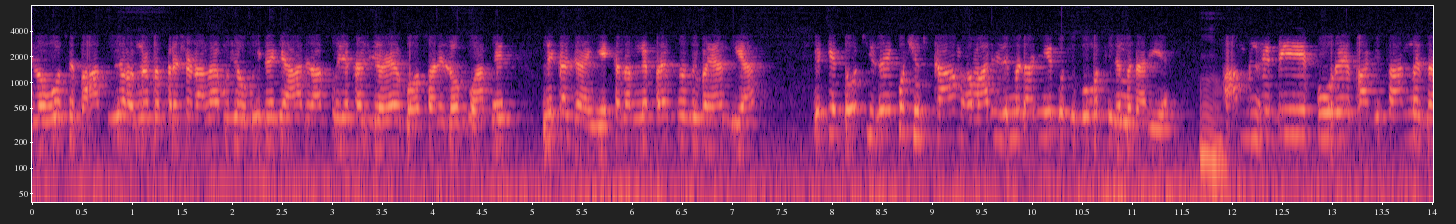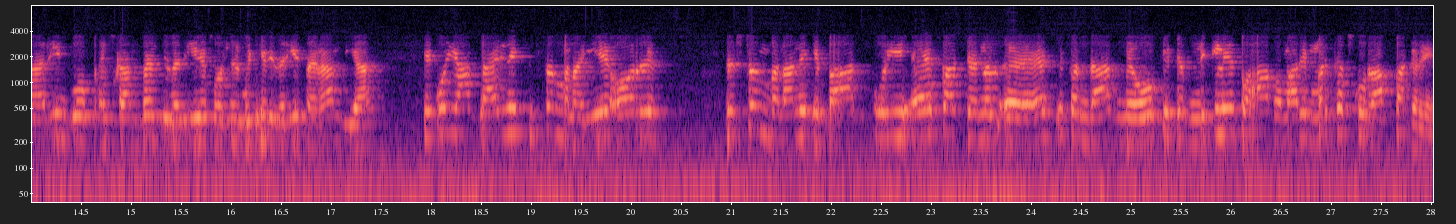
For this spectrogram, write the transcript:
لوگوں سے بات ہوئی اور ہم نے پریشر ڈالا۔ مجھے امید ہے کہ آج رات کو یہ کل جو ہے بہت سارے لوگ وہاں سے نکل جائیں گے۔ کل ہم نے پریس میں بھی بیان دیا دیکھیے دو چیزیں کچھ اس کام ہماری ذمہ داری ہے کچھ حکومت کی ذمہ داری ہے۔ ہم نے بھی پورے پاکستان میں زائرین کو پریس کانفرنس کے ذریعے سوشل میڈیا کے ذریعے پیغام دیا کہ کوئی آپ زائرین ایک سسٹم بنائیے اور سسٹم بنانے کے بعد کوئی ایسا چینل ایسے انداز میں ہو کہ جب نکلے تو آپ ہمارے مرکز کو رابطہ کریں۔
